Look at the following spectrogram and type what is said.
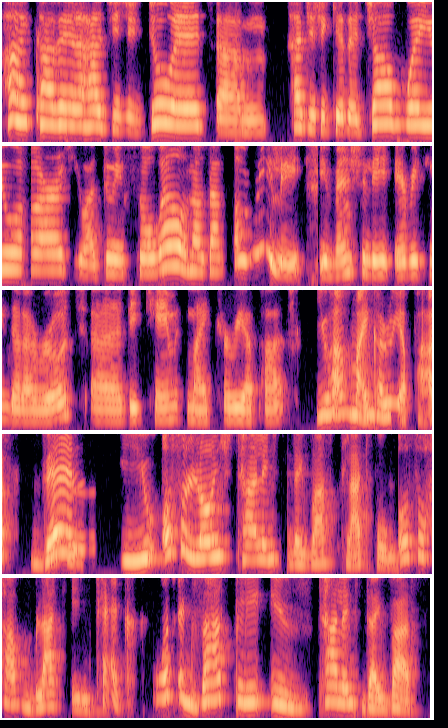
hi Kave, how did you do it? Um, how did you get a job where you are? You are doing so well. And I was like, oh, really? Eventually, everything that I wrote uh, became my career path. You have my mm-hmm. career path. Then you also launched Talent Diverse platform, also have Black in Tech. What exactly is Talent Diverse?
